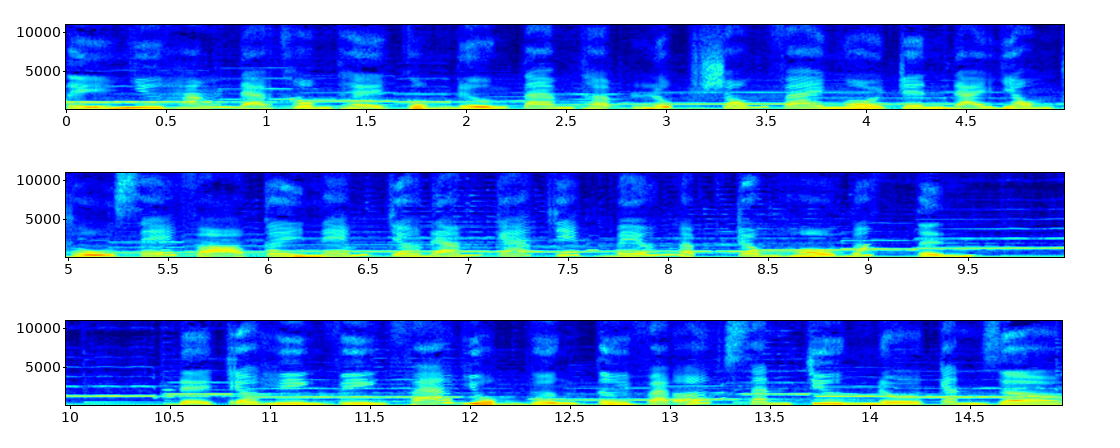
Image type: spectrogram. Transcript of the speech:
Tỷ như hắn đã không thể cùng đường tam thập lục sống vai ngồi trên đại dông thụ xé vỏ cây ném cho đám cá chép béo ngập trong hồ bất tỉnh. Để cho hiên viên phá dùng gừng tươi và ớt xanh chương nửa canh giờ.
